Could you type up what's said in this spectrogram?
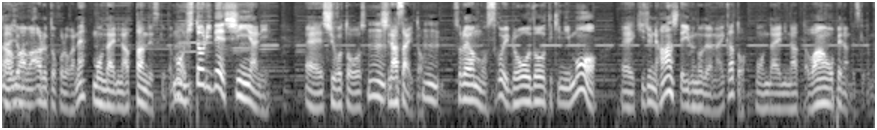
あまあまああるところがね問題になったんですけどもうん一、人で深夜に、えー仕事をし,、うんなさいと、うん。それはもうすごい労働的にも、えー基準に反しているのではないかと問題になったワンオペなんですけども。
